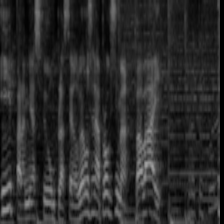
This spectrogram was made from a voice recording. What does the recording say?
Y para mí ha sido un placer. Nos vemos en la próxima. Bye bye.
